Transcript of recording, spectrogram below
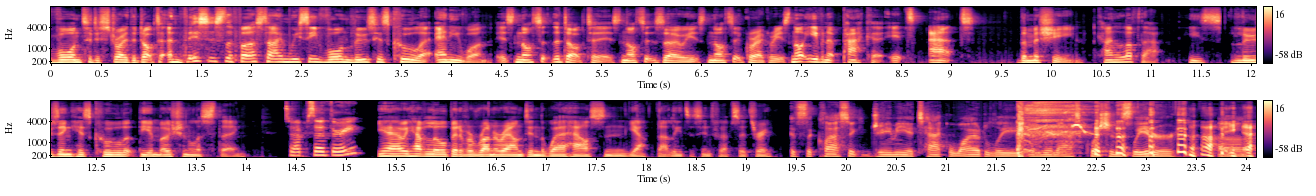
Vaughn to destroy the Doctor, and this is the first time we see Vaughn lose his cool at anyone. It's not at the Doctor, it's not at Zoe, it's not at Gregory, it's not even at Packer, it's at the machine. I kind of love that. He's losing his cool at the emotionless thing. So episode three. Yeah, we have a little bit of a run around in the warehouse, and yeah, that leads us into episode three. It's the classic Jamie attack wildly and then ask questions later. Uh, yeah.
